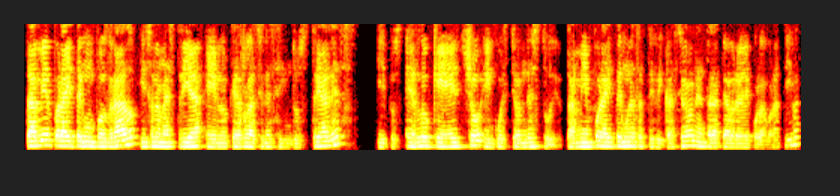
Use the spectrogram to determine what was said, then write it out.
También por ahí tengo un posgrado, hice una maestría en lo que es relaciones industriales y pues es lo que he hecho en cuestión de estudio. También por ahí tengo una certificación en terapia breve colaborativa.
